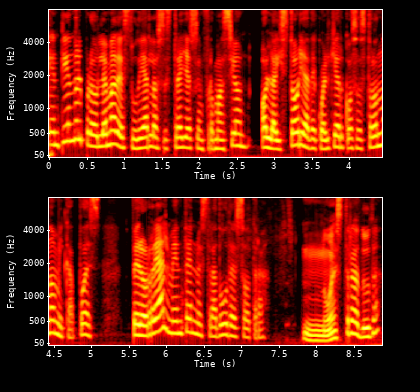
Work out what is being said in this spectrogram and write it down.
Entiendo el problema de estudiar las estrellas en formación, o la historia de cualquier cosa astronómica, pues, pero realmente nuestra duda es otra. ¿Nuestra duda?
